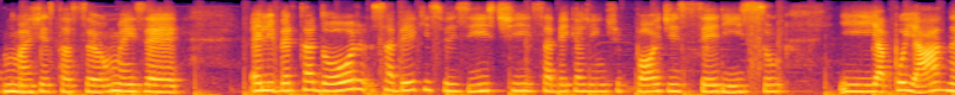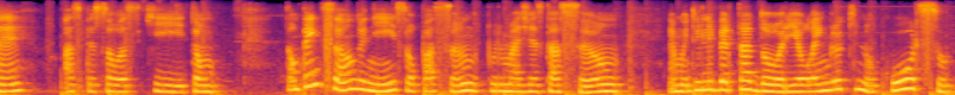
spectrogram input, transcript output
uma gestação, mas é é libertador saber que isso existe, saber que a gente pode ser isso e apoiar, né, as pessoas que estão estão pensando nisso ou passando por uma gestação. É muito libertador. E eu lembro que no curso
